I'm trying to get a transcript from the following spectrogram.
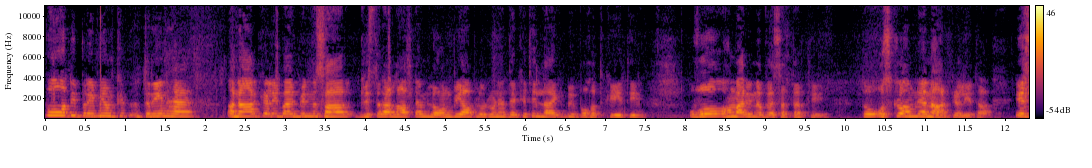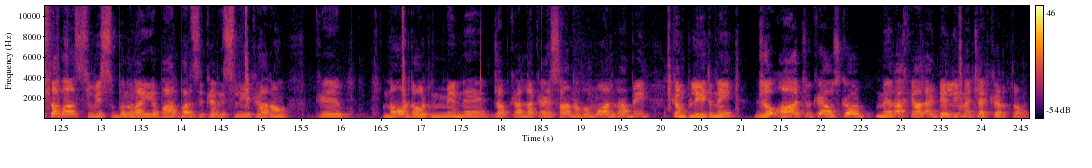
बहुत ही प्रीमियम तरीन है। अनारकली बाय बिनसार जिस तरह लास्ट टाइम लोन भी आप लोगों ने देखी थी लाइक भी बहुत की थी। वो हमारी नब्बे सत्तर थी। तो उसको हमने अनारकली था। इस दफ़ा स्विस बनवाई है बार बार ज़िक्र इसलिए कह रहा हूँ कि नो डाउट मैंने जब का अल्लाह का एहसान है, वो मानना अभी कंप्लीट नहीं। जो आ चुका है, उसको मेरा ख्याल है, डेली मैं चेक करता हूँ।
